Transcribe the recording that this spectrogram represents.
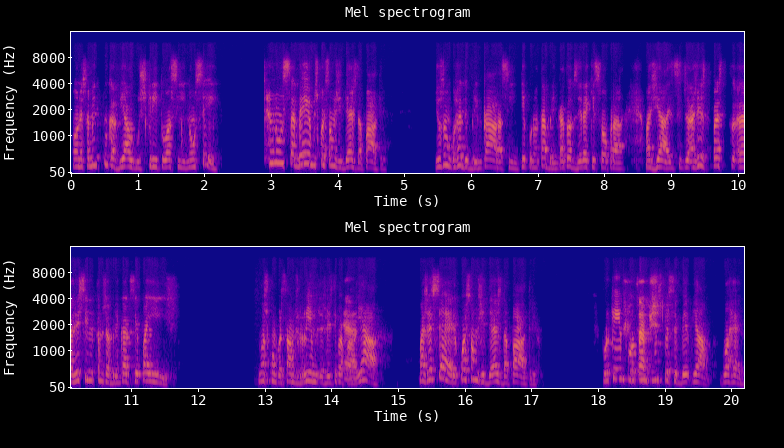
honestamente nunca vi algo escrito assim, não sei. Não sabemos quais são as ideias da pátria. E usam gosta de brincar, assim, tipo, não está a brincar, estou a dizer aqui só para. Mas já, às vezes, parece, às vezes estamos a brincar de ser país. Nós conversamos, rimos, às vezes, tipo, a falar, yeah, mas é sério, quais são as ideias da pátria? Porque é importante Sabes, perceber. Yeah, go ahead.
